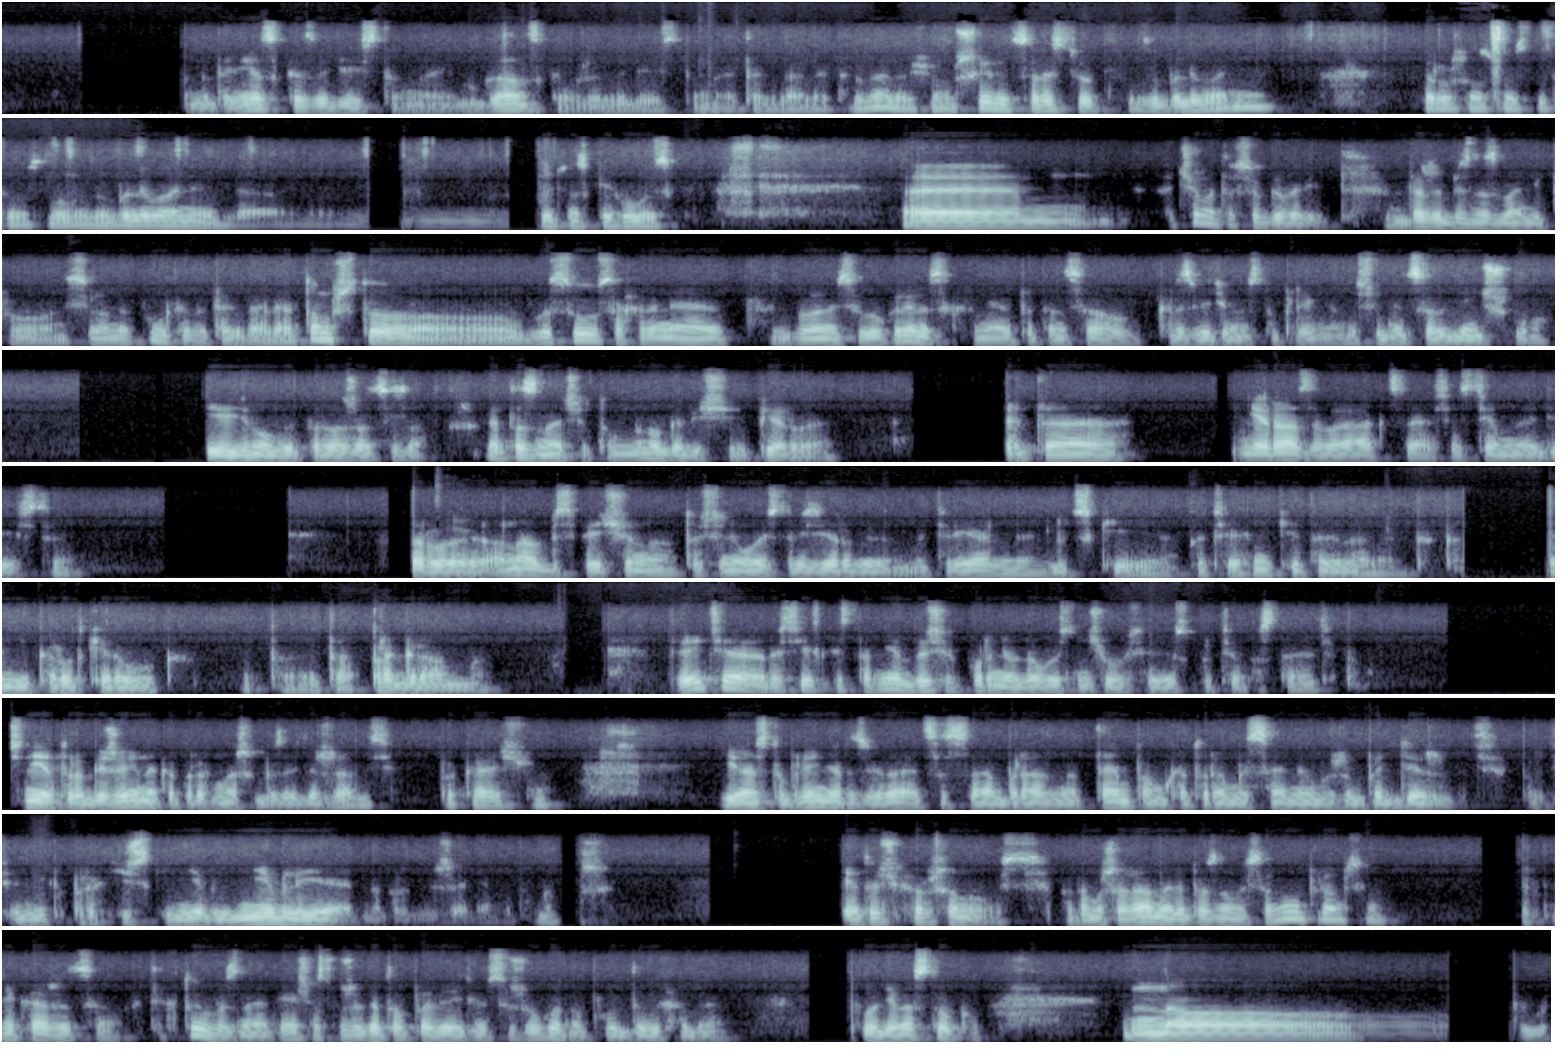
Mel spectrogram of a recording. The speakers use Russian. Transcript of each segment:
Там и Донецкая задействована, и Луганская уже задействована, и так далее, и так далее. В общем, ширится, растет заболевание. В хорошем смысле этого слова заболевание для путинских войск. Эм, о чем это все говорит? Даже без названий населенных пунктов и так далее. О том, что ВСУ сохраняют, Сбройные силы Украины сохраняют потенциал к развитию наступления. На сегодня целый день шло. И, видимо, будет продолжаться завтра. Это значит много вещей. Первое. Это не разовая акция, а системное действие. Второе. Она обеспечена. То есть у него есть резервы материальные, людские, по технике и так далее. Это не короткий рывок. Это, это программа. Третье, российской стороне до сих пор не удалось ничего всерьез противопоставить этому. Нет рубежей, на которых наши бы задержались пока еще. И наступление развивается сообразно темпом, который мы сами можем поддерживать. Противник практически не, не влияет на продвижение в этом отношении. И это очень хорошая новость. Потому что рано или поздно мы все равно упремся, как мне кажется. Хотя кто его знает. Я сейчас уже готов поверить во все что угодно, вплоть до выхода к Владивостоку. Но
